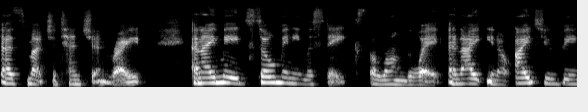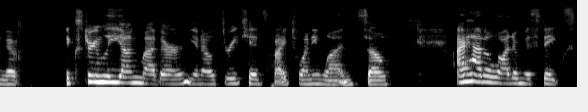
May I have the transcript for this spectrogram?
as much attention, right? And I made so many mistakes along the way. And I, you know, I too being a extremely young mother, you know, three kids by 21. So I had a lot of mistakes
